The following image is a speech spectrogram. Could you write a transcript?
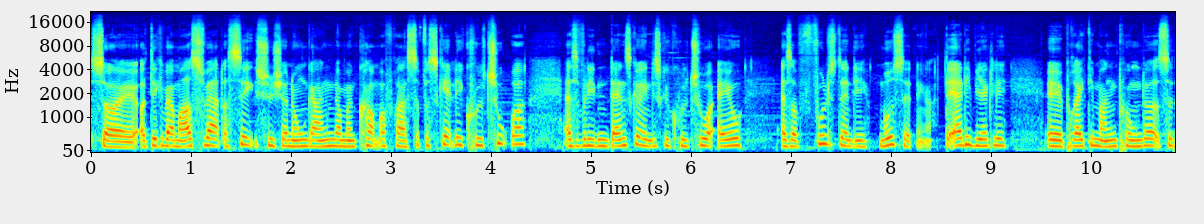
Så, øh, og det kan være meget svært at se, synes jeg nogle gange, når man kommer fra så forskellige kulturer. Altså, fordi den danske og indiske kultur er jo altså fuldstændig modsætninger. Det er de virkelig øh, på rigtig mange punkter. Så,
